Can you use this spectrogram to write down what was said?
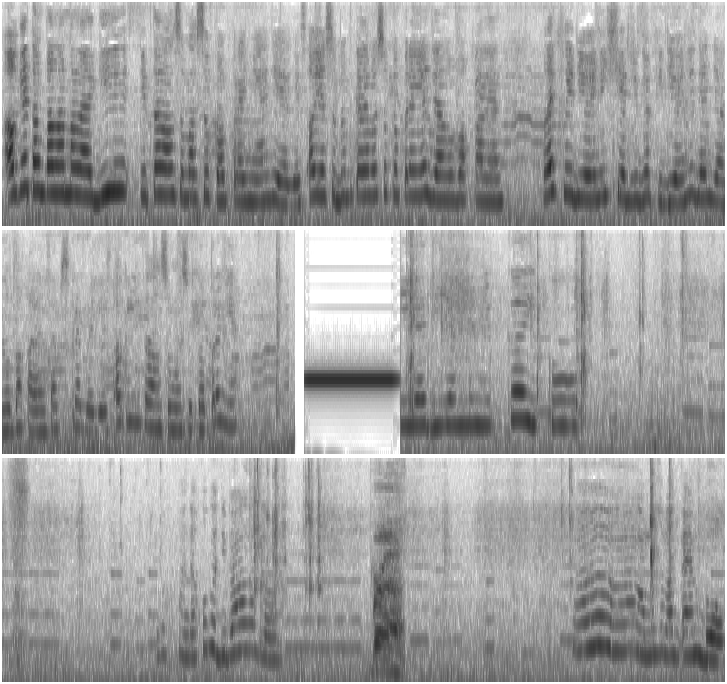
Oke tanpa lama lagi kita langsung masuk ke pranknya aja ya guys Oh ya sebelum kalian masuk ke pranknya jangan lupa kalian like video ini, share juga video ini dan jangan lupa kalian subscribe ya guys. Oke, kita langsung masuk ke pranknya. Dia dia menyukaiku. Aduh, mataku pedih banget loh. Bruh. Ah, kamu sama tembok.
